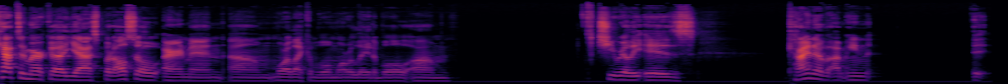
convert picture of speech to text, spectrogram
Captain America, yes, but also Iron Man um, more likable, more relatable. Um, she really is kind of. I mean, it,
